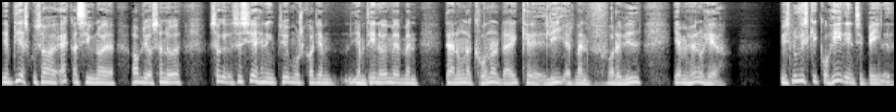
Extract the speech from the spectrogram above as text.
Jeg bliver sgu så aggressiv, når jeg oplever sådan noget. Så, så siger Henning Dyrmos godt, jamen, jamen det er noget med, at man, der er nogle af kunderne, der ikke kan lide, at man får det at vide. Jamen hør nu her. Hvis nu vi skal gå helt ind til benet,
